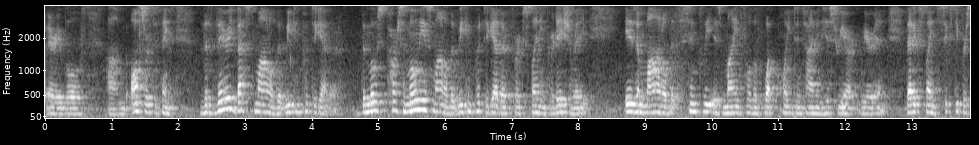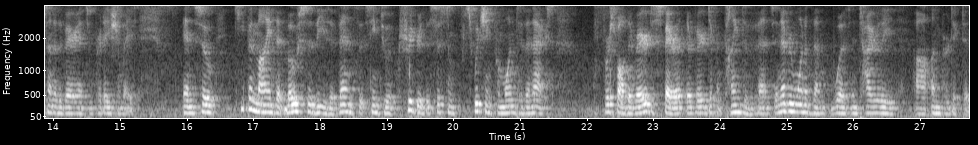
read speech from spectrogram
variables, um, all sorts of things. The very best model that we can put together, the most parsimonious model that we can put together for explaining predation rate is a model that simply is mindful of what point in time in history we are in. That explains 60% of the variance in predation rate. And so keep in mind that most of these events that seem to have triggered the system switching from one to the next, first of all, they're very disparate, they're very different kinds of events, and every one of them was entirely uh, unpredicted.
